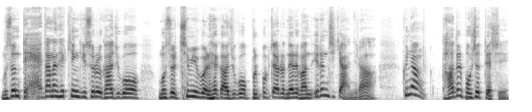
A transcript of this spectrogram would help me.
무슨 대단한 해킹 기술을 가지고 무엇을 침입을 해가지고 불법 자료를 내려받는 이런 식이 아니라 그냥 다들 보셨듯이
